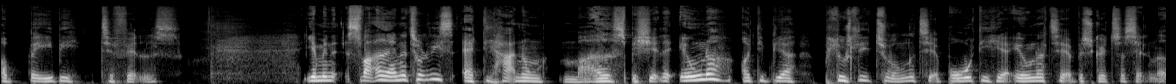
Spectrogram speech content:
og Baby til fælles? Jamen, svaret er naturligvis, at de har nogle meget specielle evner, og de bliver pludselig tvunget til at bruge de her evner til at beskytte sig selv med.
